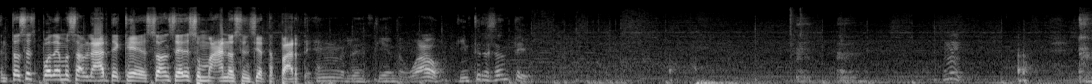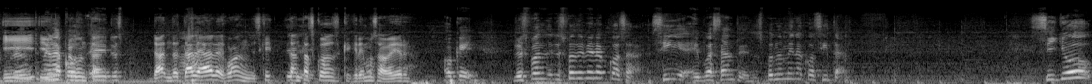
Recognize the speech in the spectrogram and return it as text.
Entonces podemos hablar de que son seres humanos en cierta parte. Mm, lo entiendo. Wow, qué interesante. Y, y una pregunta. eh, Da- da- dale, dale, Juan. Es que hay tantas cosas que queremos saber. Ok, responde, respóndeme una cosa. Sí, hay bastante. Respóndeme una cosita. Si yo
